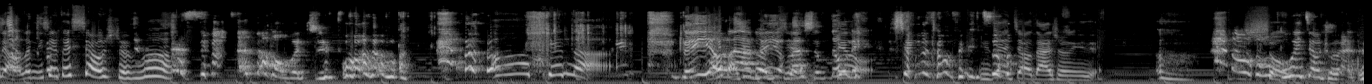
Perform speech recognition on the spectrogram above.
了了！你现在在笑什么？看 到我们直播了吗？啊！天哪！没有了，没有了，什么都没，什么都没。你再叫大声一点。嗯，我不会叫出来的。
